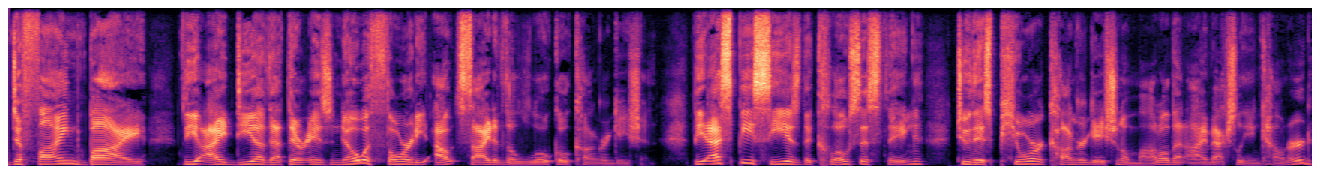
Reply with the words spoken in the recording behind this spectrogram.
defined by the idea that there is no authority outside of the local congregation. The SBC is the closest thing to this pure congregational model that I've actually encountered.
